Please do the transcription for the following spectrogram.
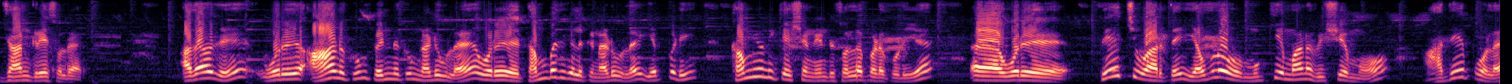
ஜான் கிரே சொல்றார். அதாவது ஒரு ஆணுக்கும் பெண்ணுக்கும் நடுவில் ஒரு தம்பதிகளுக்கு நடுவில் எப்படி கம்யூனிகேஷன் என்று சொல்லப்படக்கூடிய ஒரு பேச்சுவார்த்தை எவ்வளோ முக்கியமான விஷயமோ அதே போல்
